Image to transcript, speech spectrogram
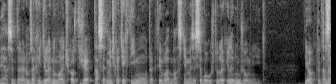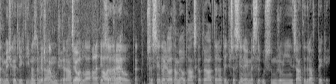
Já jsem teda jenom zachytil jednu maličkost, že ta sedmička těch týmů, tak ty vlastně mezi sebou už tuhle chvíli můžou měnit. Jo, tak ta sedmička těch týmů, ta která, může. která spadla. Jo, ale ty, ale co hrajou, je, tak... Přesně tak, ale tam je otázka, to já teda teď přesně nevím, jestli už si můžou měnit třeba ty draft picky,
